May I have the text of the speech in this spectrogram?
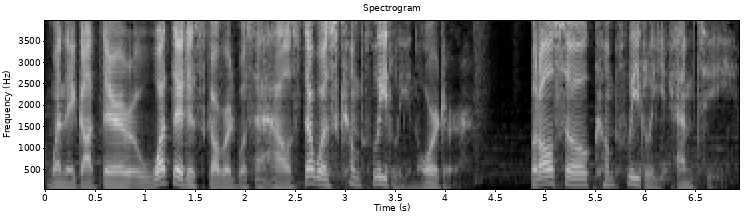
When they got there, what they discovered was a house that was completely in order, but also completely empty.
